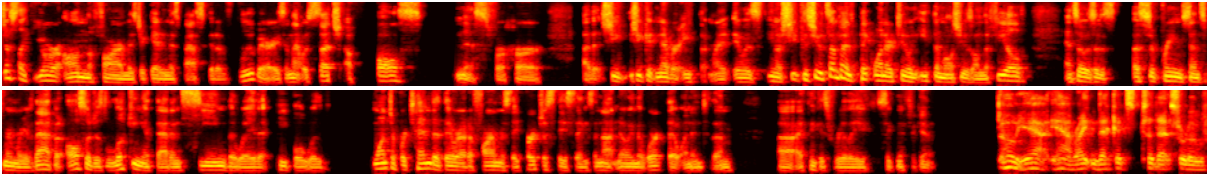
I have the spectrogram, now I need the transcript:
just like you're on the farm as you're getting this basket of blueberries. And that was such a falseness for her uh, that she she could never eat them. Right? It was you know she because she would sometimes pick one or two and eat them while she was on the field. And so it was a, supreme sense memory of that, but also just looking at that and seeing the way that people would want to pretend that they were at a farm as they purchased these things and not knowing the work that went into them, uh, I think is really significant. Oh yeah, yeah, right. And that gets to that sort of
